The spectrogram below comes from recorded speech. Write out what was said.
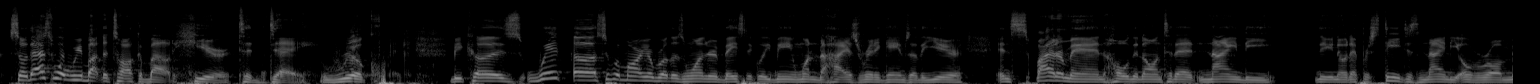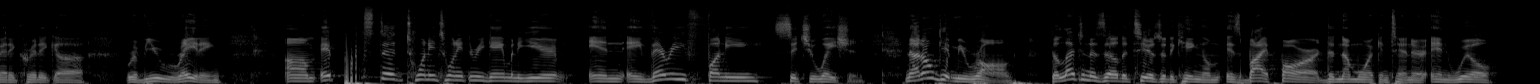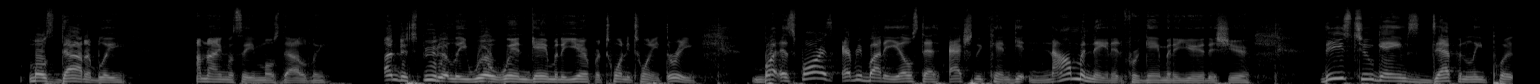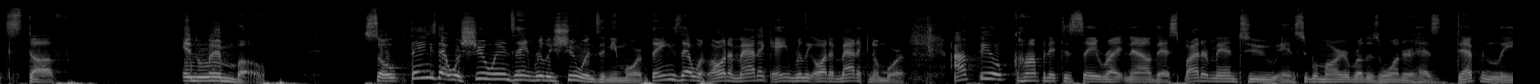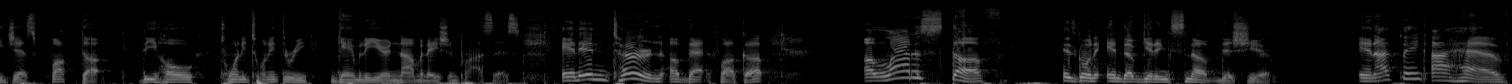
So that's what we're about to talk about here today, real quick. Because with uh, Super Mario Brothers Wonder basically being one of the highest rated games of the year, and Spider Man holding on to that 90, you know, that prestigious 90 overall Metacritic uh, review rating, um, it puts the 2023 game of the year in a very funny situation. Now, don't get me wrong, The Legend of Zelda Tears of the Kingdom is by far the number one contender and will most doubtably, I'm not even gonna say most doubtably, undisputedly will win Game of the Year for 2023. But as far as everybody else that actually can get nominated for Game of the Year this year, these two games definitely put stuff in limbo. So things that were shoe-ins ain't really shoe-ins anymore. Things that was automatic ain't really automatic no more. I feel confident to say right now that Spider-Man 2 and Super Mario Brothers Wonder has definitely just fucked up the whole 2023 Game of the Year nomination process. And in turn of that fuck up, a lot of stuff is going to end up getting snubbed this year. And I think I have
